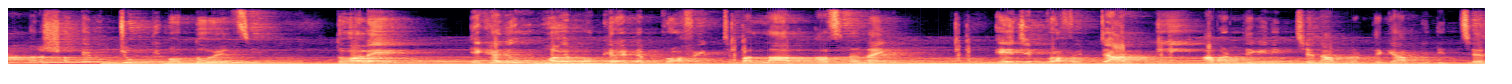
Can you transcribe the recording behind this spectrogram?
আপনার সঙ্গে আমি চুক্তিবদ্ধ হয়েছি, তাহলে এখানে উভয় পক্ষের একটা প্রফিট বা লাভ আছে না নাই? এই যে প্রফিটটা আপনি আমার থেকে নিচ্ছেন, আপনার থেকে আপনি দিচ্ছেন,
